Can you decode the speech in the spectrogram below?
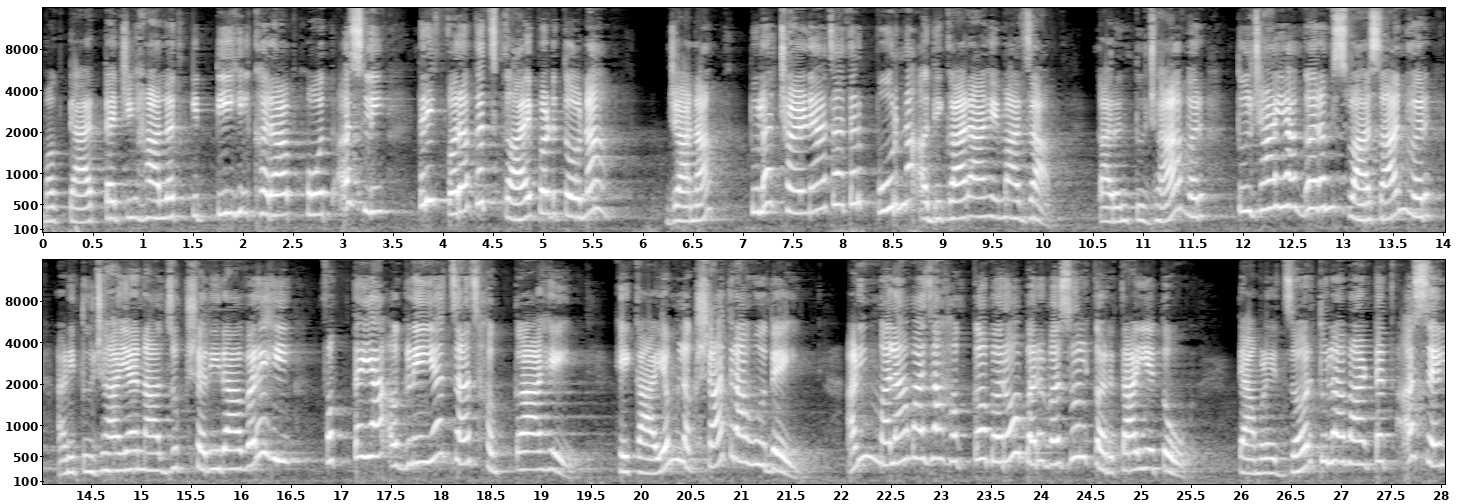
मग त्यात त्याची हालत कितीही खराब होत असली तरी फरकच काय पडतो ना? जाना तुला छळण्याचा तर पूर्ण अधिकार आहे माझा. कारण तुझ्यावर तुझ्या या गरम श्वासांवर आणि तुझ्या या नाजूक शरीरावरही फक्त या अग्नेयाचाच हक्क आहे. हे कायम लक्षात राहू दे. आणि मला माझा हक्क बरोबर वसूल करता येतो. त्यामुळे जर तुला वाटत असेल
